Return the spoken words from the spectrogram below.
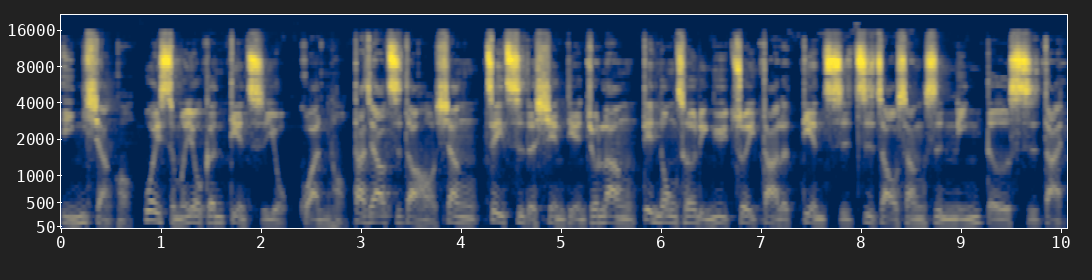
影响哦，为什么又跟电池有关哦？大家要知道哦，像这次的限电，就让电动车领域最大的电池制造商是宁德时代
